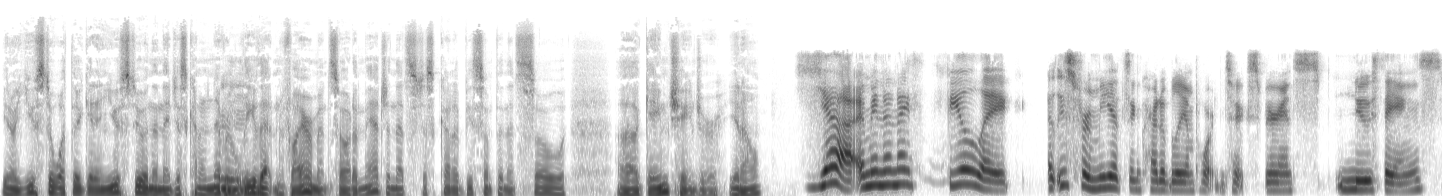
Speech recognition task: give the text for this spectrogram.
you know used to what they're getting used to and then they just kind of never mm-hmm. leave that environment. So i'd imagine that's just kind of be something that's so uh, game changer you know? Yeah i mean and i feel like at least for me it's incredibly important to experience new things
